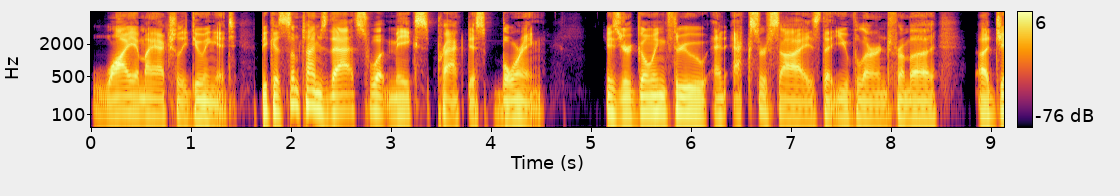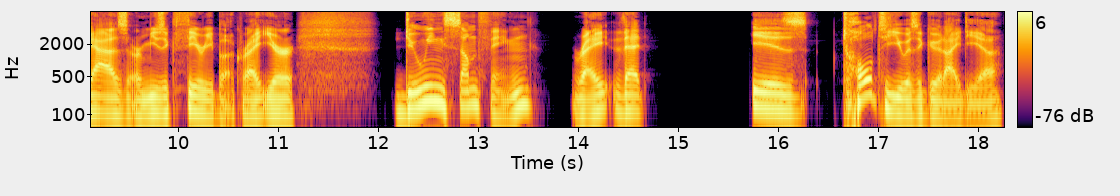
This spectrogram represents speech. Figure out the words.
why am I actually doing it? Because sometimes that's what makes practice boring is you're going through an exercise that you've learned from a, a jazz or music theory book, right? You're doing something, right, that is told to you is a good idea,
